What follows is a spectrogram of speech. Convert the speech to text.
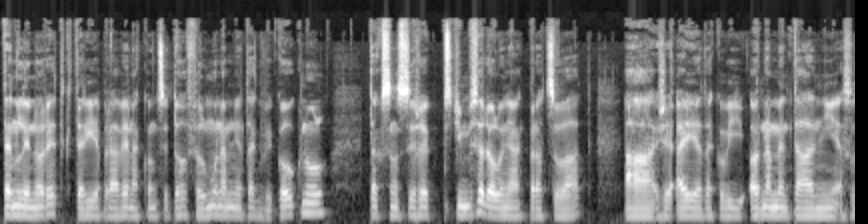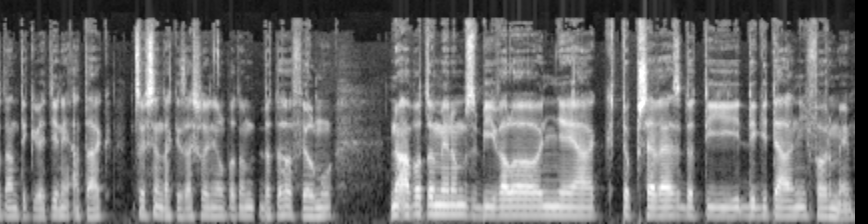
ten linorit, který je právě na konci toho filmu, na mě tak vykouknul, tak jsem si řekl, s tím by se dalo nějak pracovat a že aj je takový ornamentální a jsou tam ty květiny a tak, což jsem taky zašlenil potom do toho filmu. No a potom jenom zbývalo nějak to převést do té digitální formy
